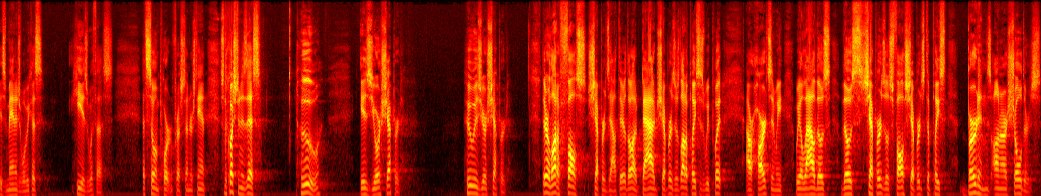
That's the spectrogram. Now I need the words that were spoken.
is manageable because He is with us. That's so important for us to understand. So the question is this Who is your shepherd? Who is your shepherd? There are a lot of false shepherds out there. There are a lot of bad shepherds. There's a lot of places we put our hearts and we, we allow those, those shepherds, those false shepherds, to place burdens on our shoulders,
